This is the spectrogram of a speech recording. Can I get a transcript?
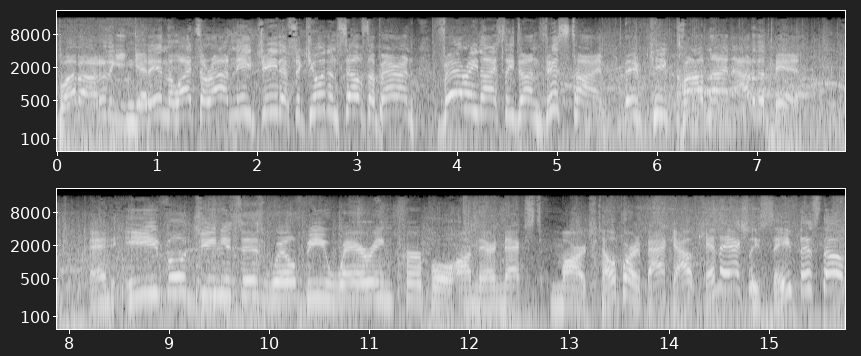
Blabber, I don't think he can get in. The lights are out in EG. They've secured themselves the Baron. Very nicely done. This time, they keep Cloud9 out of the pit. And evil geniuses will be wearing purple on their next march. Teleport back out. Can they actually save this, though?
